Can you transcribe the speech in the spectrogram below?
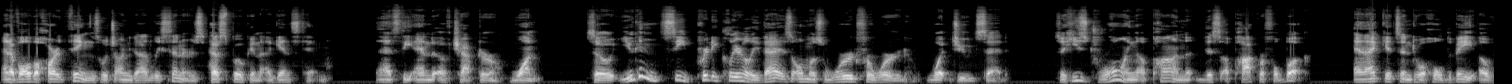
and of all the hard things which ungodly sinners have spoken against him. That's the end of chapter 1. So you can see pretty clearly that is almost word for word what Jude said. So he's drawing upon this apocryphal book. And that gets into a whole debate of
